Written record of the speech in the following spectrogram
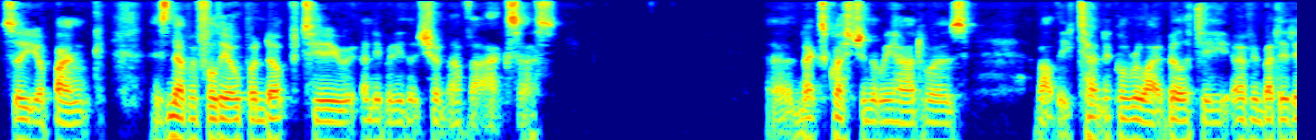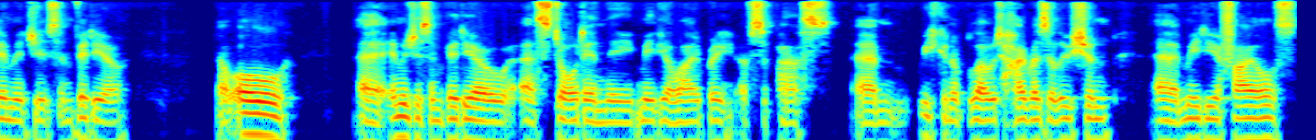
So your bank is never fully opened up to anybody that shouldn't have that access. Uh, next question that we had was about the technical reliability of embedded images and video. Now, all uh, images and video are stored in the media library of Surpass. Um, we can upload high resolution uh, media files,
